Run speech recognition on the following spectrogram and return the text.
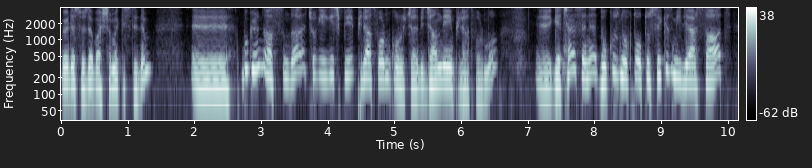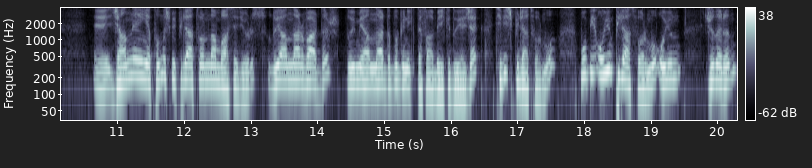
böyle söze başlamak istedim. Ee, bugün aslında çok ilginç bir platformu konuşacağız. Bir canlı yayın platformu. Ee, geçen sene 9.38 milyar saat e, canlı yayın yapılmış bir platformdan bahsediyoruz. Duyanlar vardır. Duymayanlar da bugün ilk defa belki duyacak. Twitch platformu. Bu bir oyun platformu. Oyuncuların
